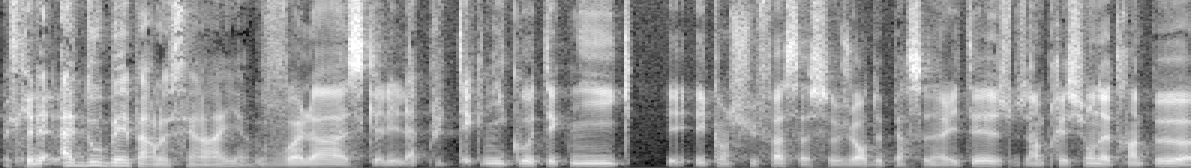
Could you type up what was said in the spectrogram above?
est-ce qu'elle est adoubée par le sérail? Voilà, est-ce qu'elle est la plus technico-technique? Et, quand je suis face à ce genre de personnalité, j'ai l'impression d'être un peu euh,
